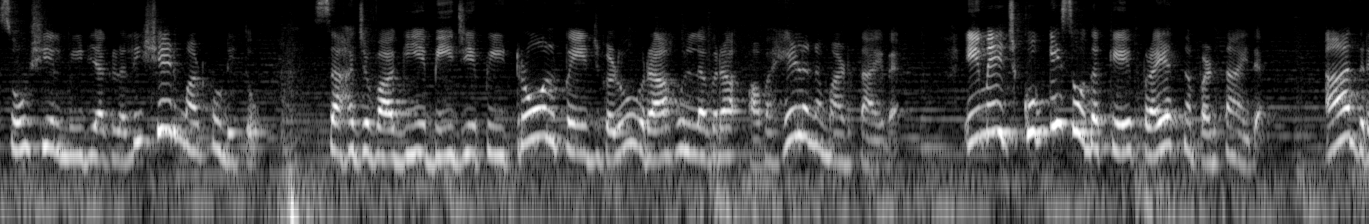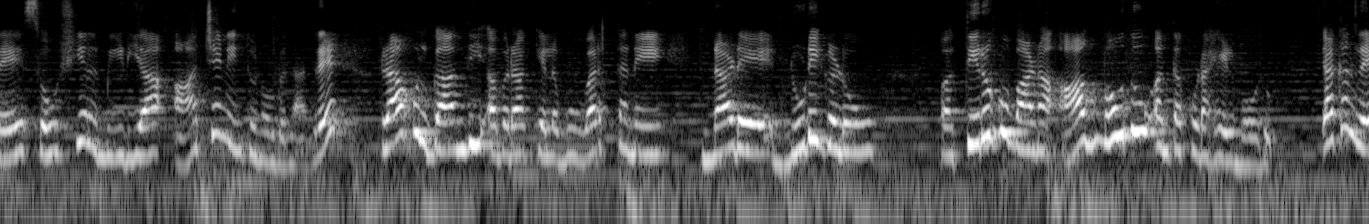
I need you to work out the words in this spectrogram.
ಸೋಷಿಯಲ್ ಮೀಡಿಯಾಗಳಲ್ಲಿ ಶೇರ್ ಮಾಡಿಕೊಂಡಿತ್ತು. ಸಹಜವಾಗಿಯೇ ಬಿಜೆಪಿ ಟ್ರೋಲ್ ಪೇಜ್ಗಳು ರಾಹುಲ್ ಅವರ ಅವಹೇಳನ ಮಾಡ್ತಾ ಇವೆ. ಇಮೇಜ್ ಕುಗ್ಗಿಸೋದಕ್ಕೆ ಪ್ರಯತ್ನ ಪಡ್ತಾ ಇದೆ. ಆದರೆ ಸೋಷಿಯಲ್ ಮೀಡಿಯಾ ಆಚೆ ನಿಂತು ನೋಡೋದಾದರೆ ರಾಹುಲ್ ಗಾಂಧಿ ಅವರ ಕೆಲವು ವರ್ತನೆ, ನಡೆ, ನುಡಿಗಳು ತಿರುಗುಬಾಣ ಆಗಬಹುದು ಅಂತ ಕೂಡ ಹೇಳ್ಬೋದು ಯಾಕಂದ್ರೆ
